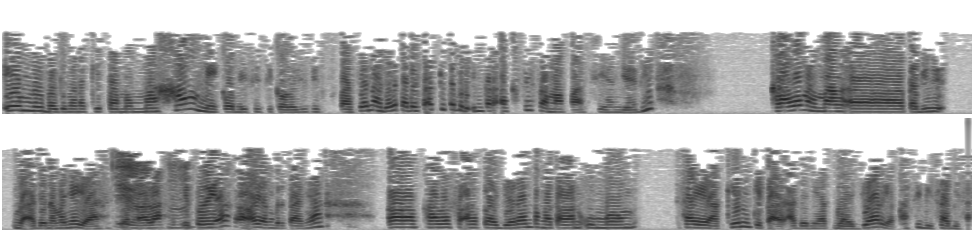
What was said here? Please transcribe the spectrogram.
ilmu bagaimana kita memahami kondisi psikologis pasien adalah pada saat kita berinteraksi sama pasien. Jadi kalau memang eh, tadi nggak ada namanya ya, ya Iya. kalah Hmm. itu ya ah, yang bertanya. eh, kalau soal pelajaran pengetahuan umum, saya yakin kita ada niat belajar ya pasti bisa-bisa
